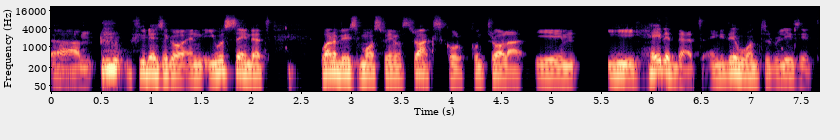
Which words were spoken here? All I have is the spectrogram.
um, a few days ago and he was saying that one of his most famous tracks called controlla he, he hated that and he didn't want to release it.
